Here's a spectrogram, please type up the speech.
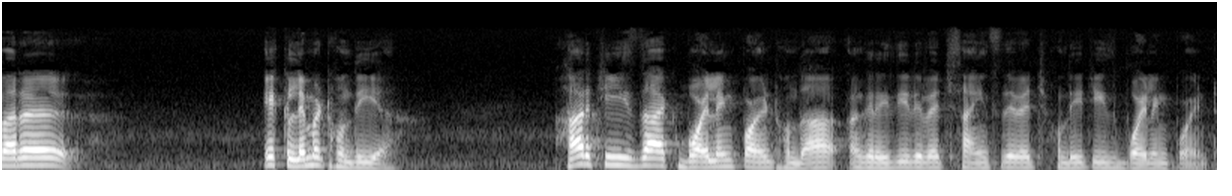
ਪਰ ਇੱਕ ਲਿਮਿਟ ਹੁੰਦੀ ਆ। ਹਰ ਚੀਜ਼ ਦਾ ਇੱਕ ਬੋਇਲਿੰਗ ਪੁਆਇੰਟ ਹੁੰਦਾ, ਅੰਗਰੇਜ਼ੀ ਦੇ ਵਿੱਚ ਸਾਇੰਸ ਦੇ ਵਿੱਚ ਹੁੰਦੀ ਚੀਜ਼ ਬੋਇਲਿੰਗ ਪੁਆਇੰਟ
